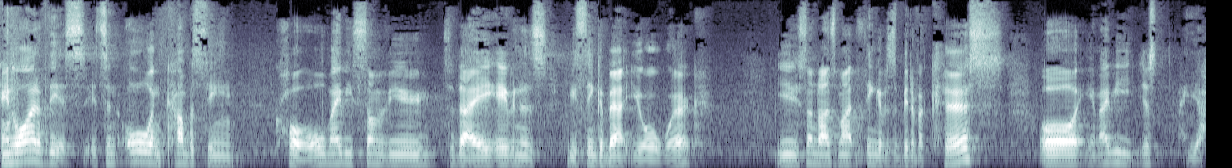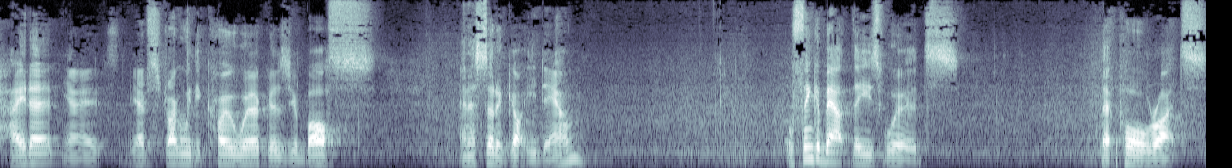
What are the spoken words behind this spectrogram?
In light of this, it's an all encompassing call. Maybe some of you today, even as you think about your work, you sometimes might think of it as a bit of a curse, or you maybe just you hate it, you know, you have struggled with your co-workers, your boss, and it sort of got you down. Well, think about these words that Paul writes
